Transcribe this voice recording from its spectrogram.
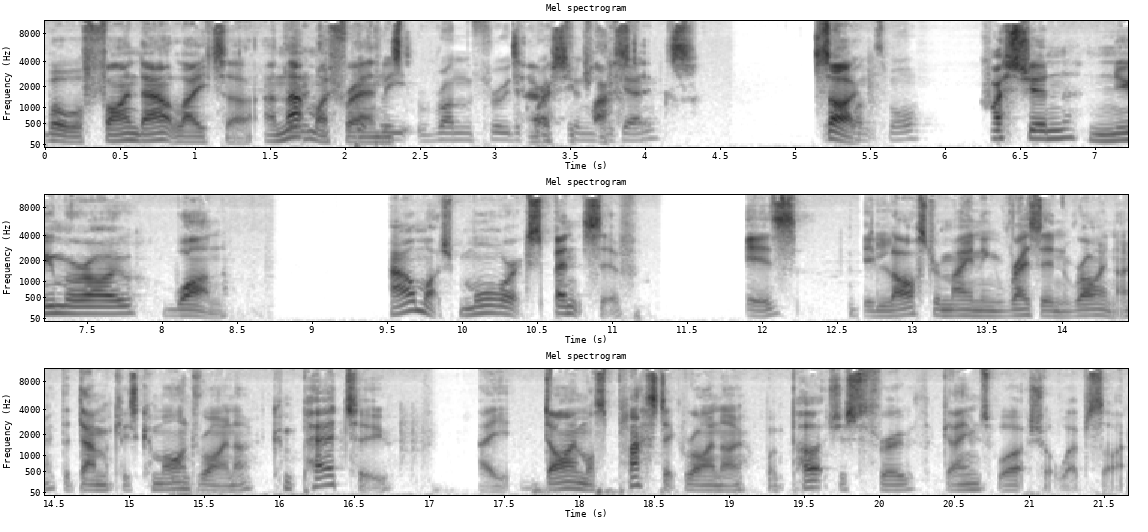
well, we'll find out later. And that, my friends, run through the questions again. So, once more. question numero one: How much more expensive is the last remaining resin Rhino, the Damocles Command Rhino, compared to a Deimos plastic Rhino when purchased through the Games Workshop website?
